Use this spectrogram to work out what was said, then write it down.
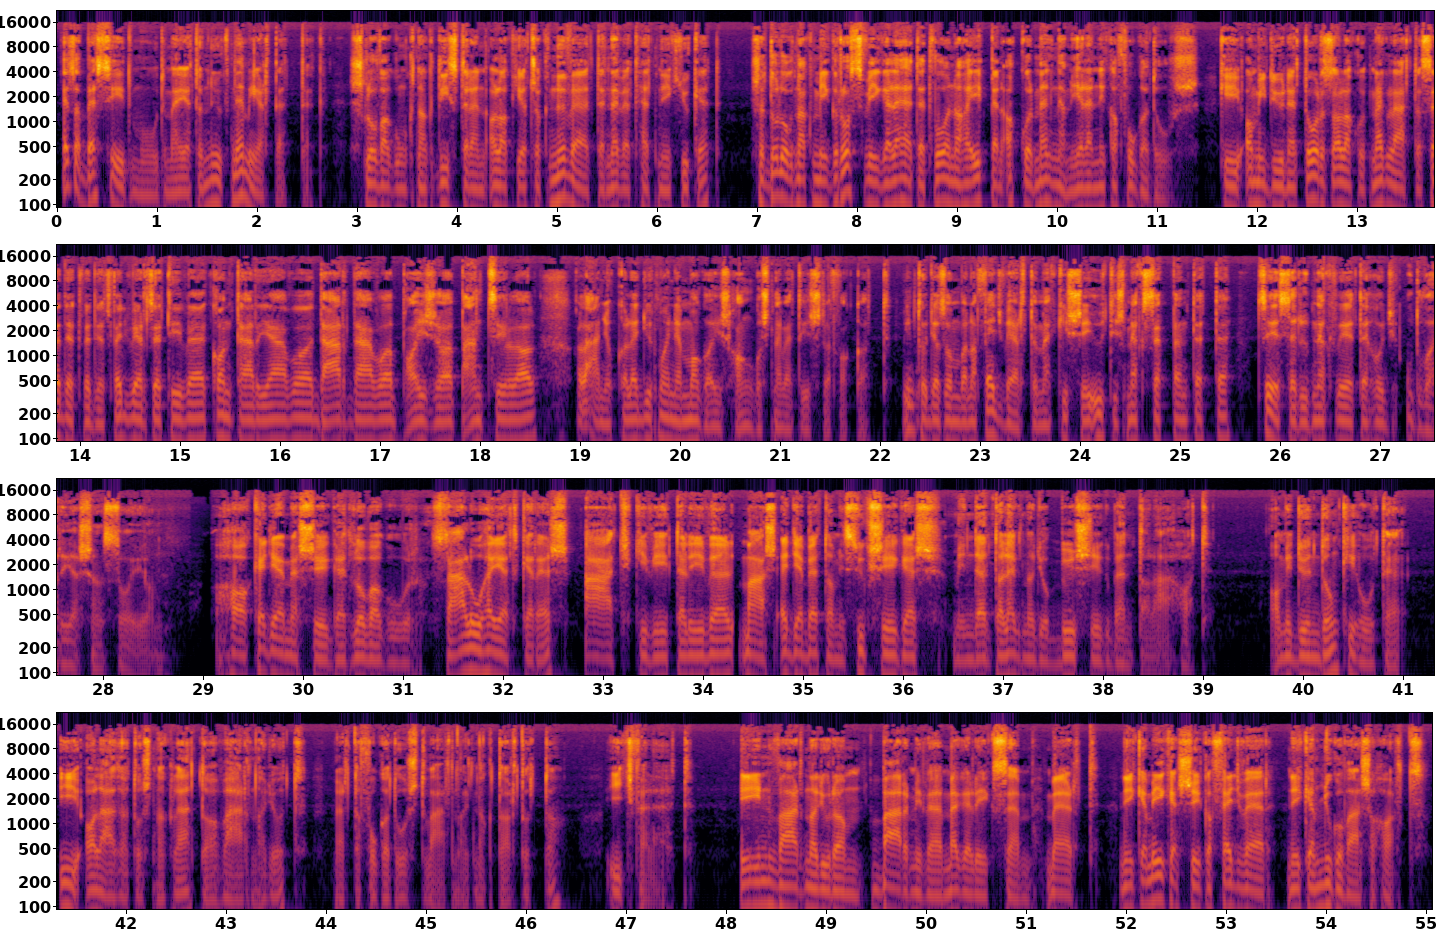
Ez a beszédmód, melyet a nők nem értettek, slovagunknak dísztelen alakja csak növelte nevethetnékjüket, és a dolognak még rossz vége lehetett volna, ha éppen akkor meg nem jelenik a fogadós ki amidűne torz alakot meglátta szedetvedett fegyverzetével, kantárjával, dárdával, pajzsal, páncéllal, a lányokkal együtt majdnem maga is hangos nevetésre fakadt. Mint hogy azonban a fegyvertömeg kisé őt is megszeppentette, célszerűbbnek vélte, hogy udvariasan szóljon. Ha a kegyelmességed, lovagúr, szállóhelyet keres, ágy kivételével, más egyebet, ami szükséges, mindent a legnagyobb bőségben találhat. Amidőn Don Quixote így alázatosnak látta a várnagyot, mert a fogadóst várnagynak tartotta, így felelt. Én, várnagy uram, bármivel megelégszem, mert nékem ékessék a fegyver, nékem nyugovás a harc.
